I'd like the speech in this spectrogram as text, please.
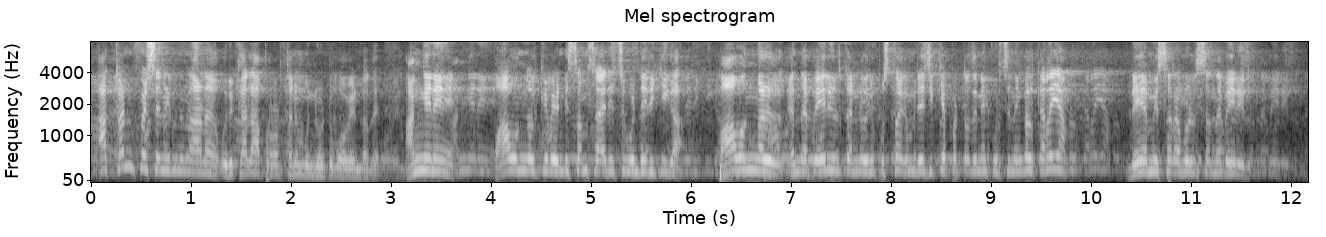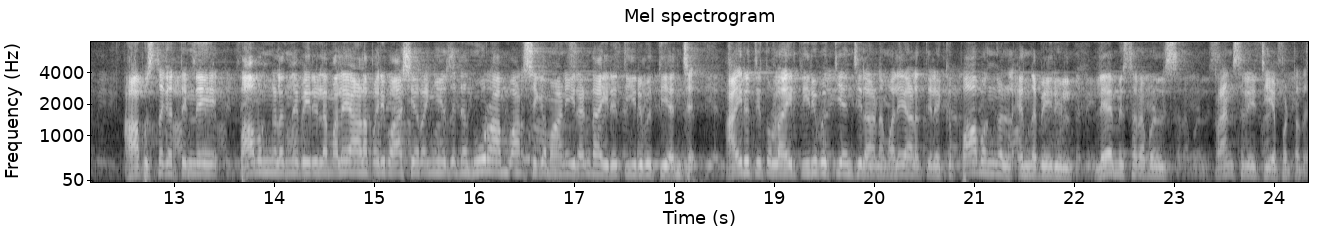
ആ കൺഫെഷനിൽ നിന്നാണ് ഒരു കലാപ്രവർത്തനം മുന്നോട്ട് പോവേണ്ടത്. അങ്ങനെ പാവങ്ങൾക്ക് വേണ്ടി സംസാരിച്ചു കൊണ്ടിരിക്കുക. പാവങ്ങൾ എന്ന പേരിൽ തന്നെ ഒരു പുസ്തകം രചിക്കപ്പെട്ടതിനെ കുറിച്ച് നിങ്ങൾക്കറിയാം. ലേ മിസറബിൾസ് എന്ന പേരിൽ. ആ പുസ്തകത്തിന്റെ പാവങ്ങൾ എന്ന പേരിലെ മലയാള പരിഭാഷ ഇറങ്ങിയതിന്റെ നൂറാം വാർഷികമാണ് ഈ രണ്ടായിരത്തി ഇരുപത്തി അഞ്ച് ആയിരത്തി തൊള്ളായിരത്തി ഇരുപത്തി അഞ്ചിലാണ് മലയാളത്തിലേക്ക് പാവങ്ങൾ എന്ന പേരിൽ ലേ മിസറബിൾസ് ട്രാൻസ്ലേറ്റ് ചെയ്യപ്പെട്ടത്.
